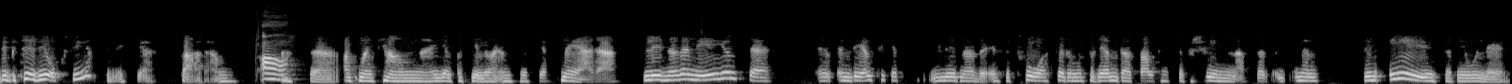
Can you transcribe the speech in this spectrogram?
det betyder ju också jättemycket för en. ja, Att, att man kan hjälpa till att entusiasmera. Lydnaden är ju inte, en del tycker att lydnad är så tråkig, de är så rädda att allting ska försvinna. Men den är ju så rolig.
